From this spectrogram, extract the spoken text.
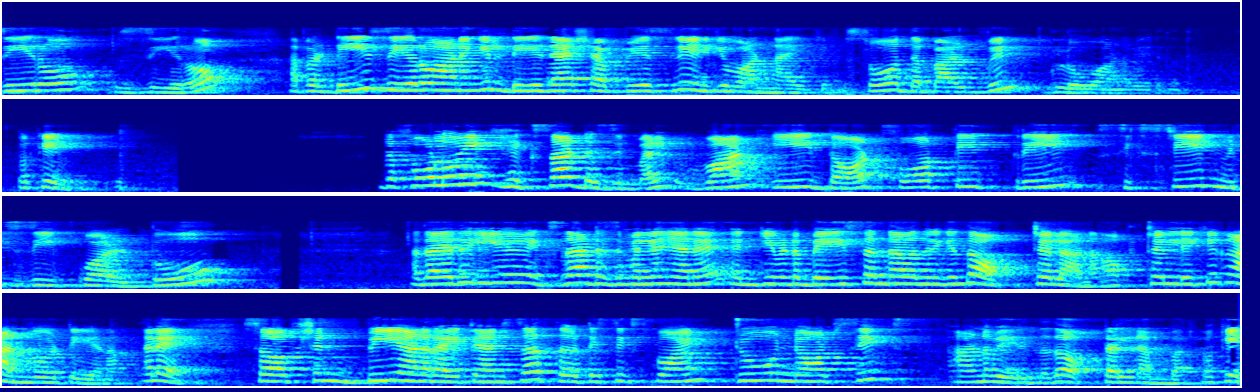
സീറോ സീറോ അപ്പൊ ഡി സീറോ ആണെങ്കിൽ ഡി ഡാഷ് ഒബ്വിയസ്ലി എനിക്ക് വൺ ആയിരിക്കും. So the bulb will glow ആണ് വരുന്നത്. Okay The following hexadecimal 1e dot 4316 which is equal to അതായത് ഈ ഒരു എക്സാ ഡെസിമലിനെ ഞാൻ എനിക്ക് ഇവിടെ ബേസ് എന്താ വന്നിരിക്കുന്നത്? ഒക്ടൽ ആണ്. ഒക്ടലിലേക്ക് കൺവേർട്ട് ചെയ്യണം. അല്ലെ? സോ ഓപ്ഷൻ ബി ആണ് right answer thirty six point two nought six ആണ് വരുന്നത് ഒക്ടൽ നമ്പർ ഓക്കെ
